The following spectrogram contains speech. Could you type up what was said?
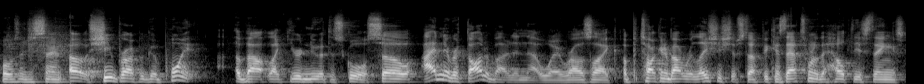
what was I just saying? Oh, she brought up a good point about like you're new at the school. So I'd never thought about it in that way, where I was like uh, talking about relationship stuff because that's one of the healthiest things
